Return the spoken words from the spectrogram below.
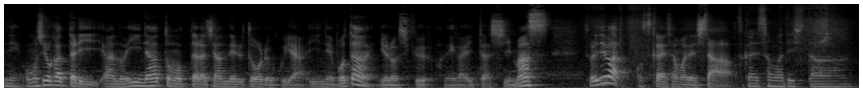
ね、面白かったり、あの、いいなと思ったらチャンネル登録やいいねボタンよろしくお願いいたします。それではお疲れ様でしたお。疲れ様でした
